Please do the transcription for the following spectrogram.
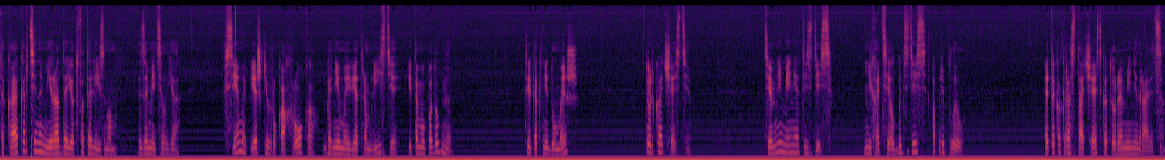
«Такая картина мира отдает фатализмом», — заметил я. «Все мы пешки в руках рока, гонимые ветром листья и тому подобное». «Ты так не думаешь?» только отчасти. Тем не менее ты здесь. Не хотел быть здесь, а приплыл. Это как раз та часть, которая мне не нравится.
